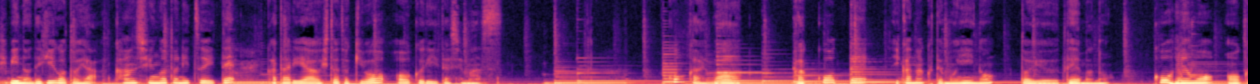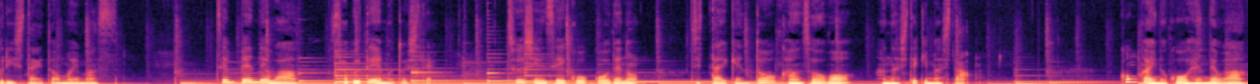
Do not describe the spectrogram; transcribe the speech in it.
日々の出来事や関心事について語り合うひとときをお送りいたします。今回は学校って行かなくてもいいの？というテーマの後編をお送りしたいと思います。前編ではサブテーマとして通信制高校での実体験と感想を話してきました。今回の後編では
